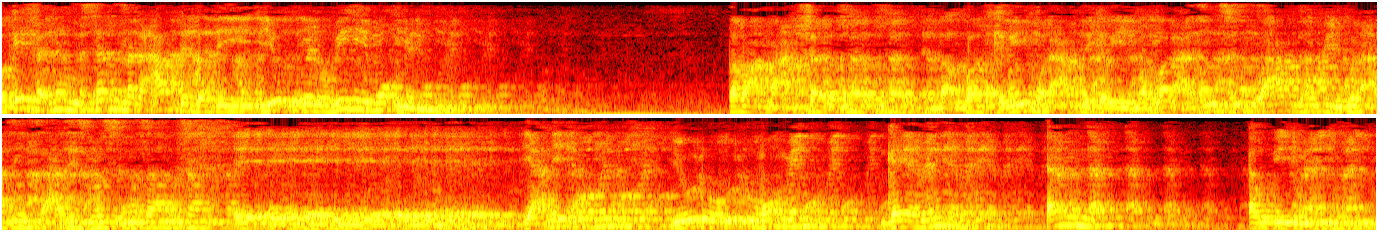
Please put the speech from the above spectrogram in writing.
وكيف أنه سمى العبد الذي يؤمن به مؤمن. طبعا مع الفرق إن الله الكريم والعبد كريم والله العزيز وعبد ممكن يكون عزيز عزيز مسلم مثلا يعني إيه مؤمن يقولوا مؤمن جاية من أمن أو إيمان.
